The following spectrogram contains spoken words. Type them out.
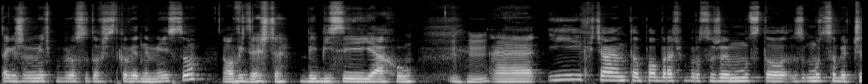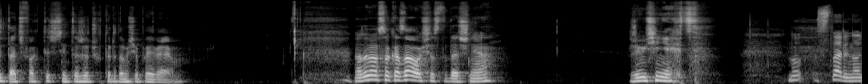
tak żeby mieć po prostu to wszystko w jednym miejscu. O, widzę jeszcze BBC, Yahoo. Mhm. E, I chciałem to pobrać po prostu, żeby móc, to, móc sobie czytać faktycznie te rzeczy, które tam się pojawiają. Natomiast okazało się ostatecznie, że mi się nie chce. No stary, no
